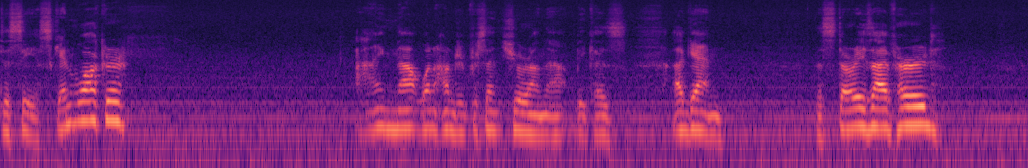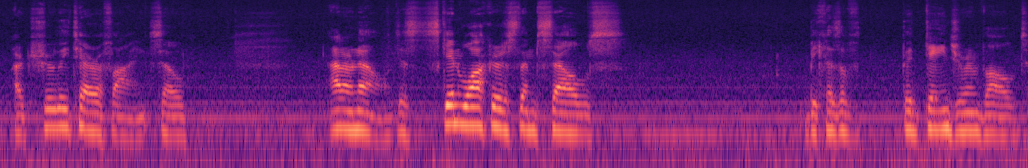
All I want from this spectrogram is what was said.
to see a skinwalker? I'm not 100% sure on that because, again, the stories I've heard are truly terrifying. So, I don't know. Just skinwalkers themselves, because of the danger involved.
